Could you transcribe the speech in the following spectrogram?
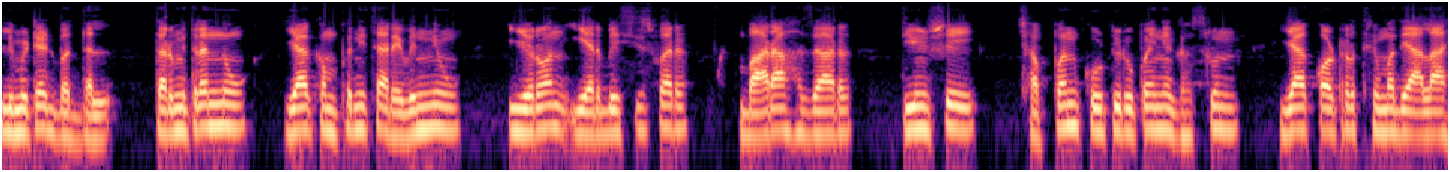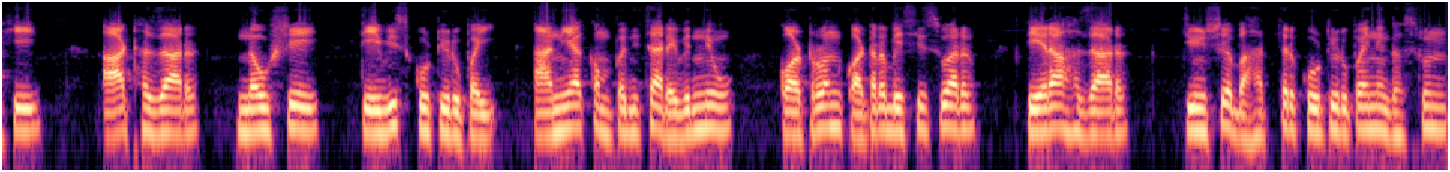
लिमिटेडबद्दल. तर मित्रांनो या कंपनीचा रेव्हेन्यू इयर ऑन इयर बेसिसवर बारा हजार तीनशे छप्पन कोटी रुपयाने घसरून या क्वार्टर थ्रीमध्ये आला आहे आठ हजार नऊशे तेवीस कोटी रुपये. आणि या कंपनीचा रेव्हेन्यू क्वार्टर ऑन क्वार्टर बेसिसवर तेरा हजार तीनशे बहात्तर कोटी रुपयाने घसरून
